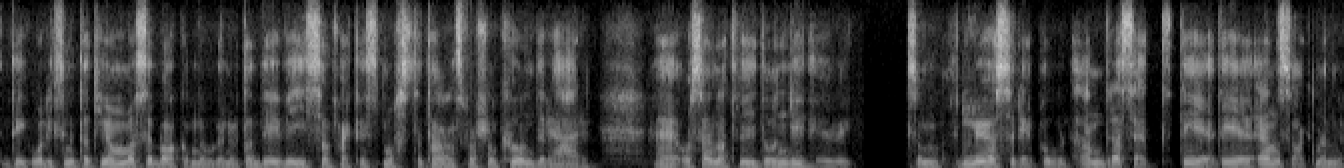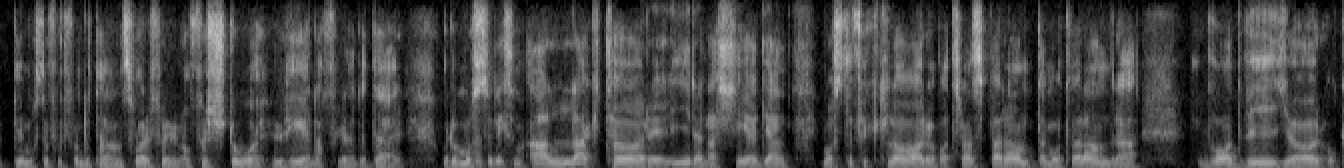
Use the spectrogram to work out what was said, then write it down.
det går liksom inte att gömma sig bakom någon utan det är vi som faktiskt måste ta ansvar som kund i det här. Eh, och sen att vi då som löser det på andra sätt, det, det, är en sak men vi måste fortfarande ta ansvar för det och förstå hur hela flödet är. Och då måste liksom alla aktörer i den här kedjan måste förklara och vara transparenta mot varandra vad vi gör och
